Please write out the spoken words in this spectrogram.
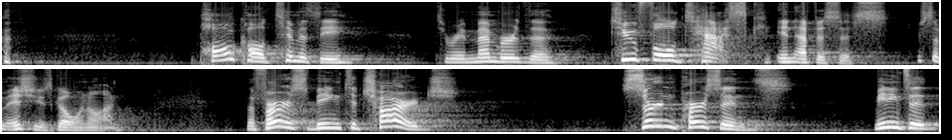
Paul called Timothy to remember the twofold task in Ephesus. There's some issues going on. The first being to charge. Certain persons, meaning to,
